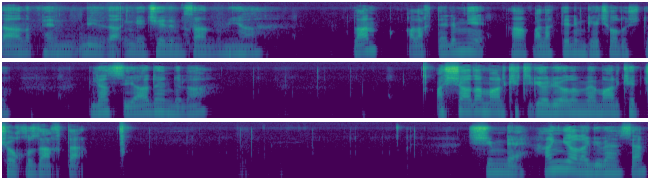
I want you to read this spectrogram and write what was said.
dağınık ben birden geçelim sandım ya. Lan karakterim niye? Ha karakterim geç oluştu. Bilen siyah döndü la. Aşağıda marketi görüyorum ve market çok uzakta. Şimdi hangi yola güvensem?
